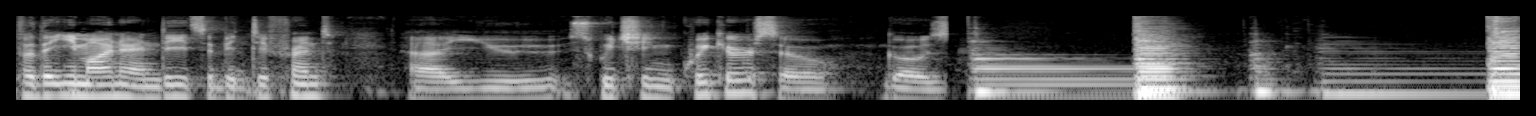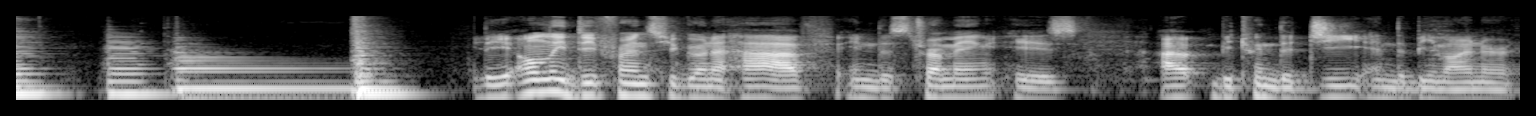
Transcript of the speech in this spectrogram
For the E minor and D it's a bit different. Uh, you switching quicker, so goes The only difference you're gonna have in the strumming is uh, between the G and the B minor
